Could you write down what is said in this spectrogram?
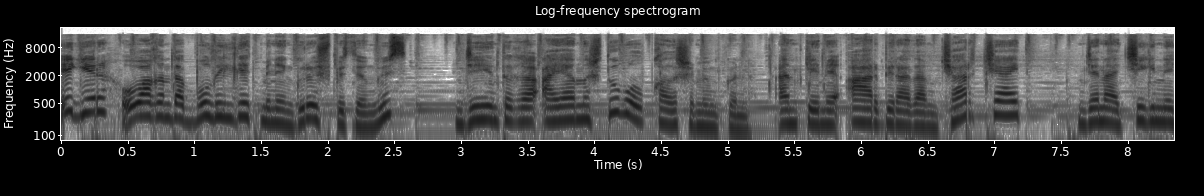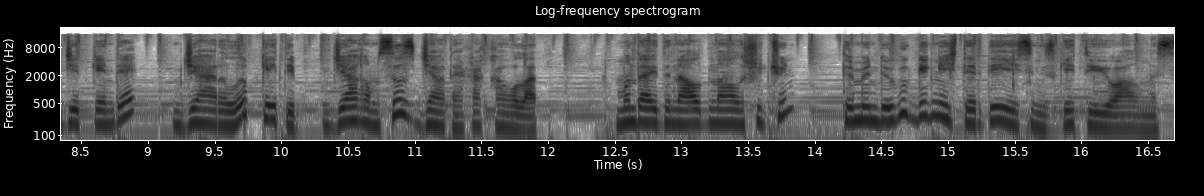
эгер убагында бул илдет менен күрөшпөсөңүз жыйынтыгы аянычтуу болуп калышы мүмкүн. Анткени ар бир адам чарчайт жана чегине жеткенде жарылып кетип жагымсыз жагдайга кабылат. Мындайдын алдын алыш үчүн төмөндөгү кеңештерди эсиңизге түйүп алыңыз.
